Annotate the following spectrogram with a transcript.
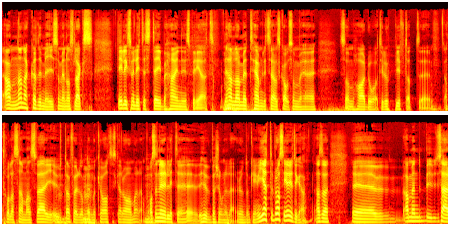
annan akademi som är någon slags, det är liksom lite Stay Behind-inspirerat. Det Mm. handlar om ett hemligt sällskap som, eh, som har då till uppgift att, eh, att hålla samman Sverige Mm. utanför de Mm. demokratiska ramarna. Mm. Och sen är det lite eh, huvudpersoner där runt omkring. Jättebra serie tycker jag. Alltså, eh, ja men så här,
